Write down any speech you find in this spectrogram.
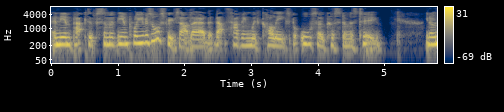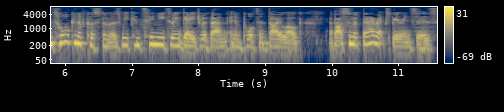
and the impact of some of the employee resource groups out there that that's having with colleagues, but also customers too. You know, and talking of customers, we continue to engage with them in important dialogue about some of their experiences,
